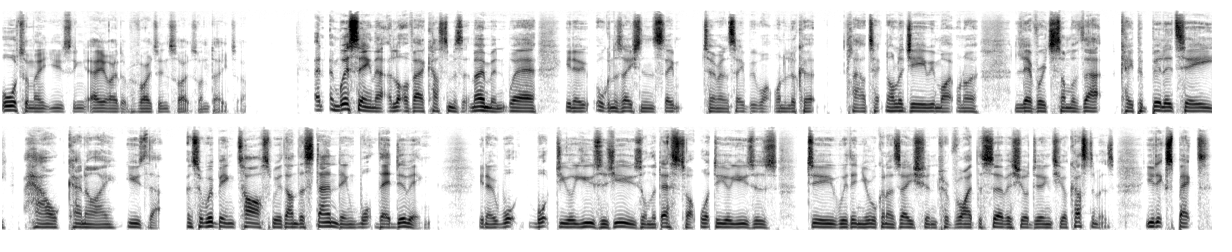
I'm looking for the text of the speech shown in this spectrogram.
automate using AI that provides insights on data. And, and we're seeing that a lot of our customers at the moment, where you know organisations they turn around and say we want to look at cloud technology, we might want to leverage some of that capability. How can I use that? And so we're being tasked with understanding what they're doing. You know what what do your users use on the desktop? What do your users do within your organization to provide the service you're doing to your customers? You'd expect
